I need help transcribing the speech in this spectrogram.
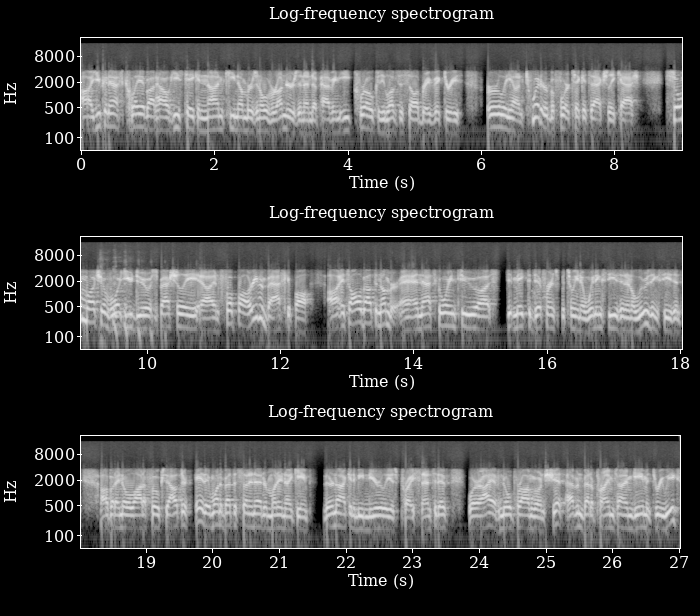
uh, you can ask Clay about how he's taken non-key numbers and over/unders and end up having eat crow because he loves to celebrate victories early on Twitter before tickets actually cash. So much of what you do, especially uh, in football or even basketball, uh, it's all about the number, and that's going to uh, make the difference between a winning season and a losing season. Uh, but I know a lot of folks out there, hey, they want to bet the Sunday night or Monday night game. They're not going to be nearly as price sensitive. Where I have no problem going, shit, I haven't bet a primetime game in three weeks.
